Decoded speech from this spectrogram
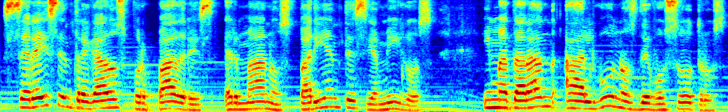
Seréis entregados por padres, hermanos, parientes y amigos, y matarán a algunos de vosotros,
